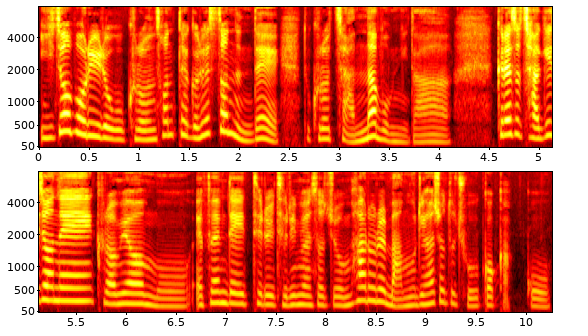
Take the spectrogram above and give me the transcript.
잊어버리려고 그런 선택을 했었는데 또 그렇지 않나 봅니다. 그래서 자기 전에 그러면 뭐 FM데이트를 들으면서 좀 하루를 마무리하셔도 좋을 것 같고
